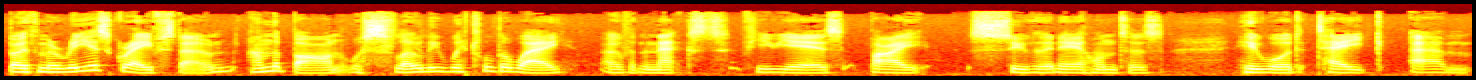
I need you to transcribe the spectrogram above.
Both Maria's gravestone and the barn were slowly whittled away over the next few years by souvenir hunters who would take um,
